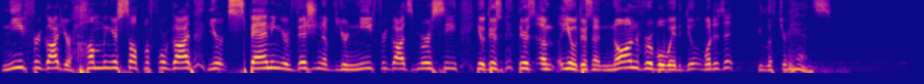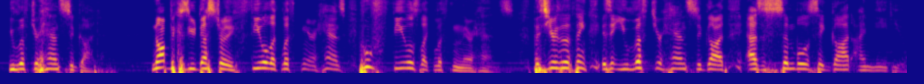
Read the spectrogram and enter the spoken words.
need for God. You're humbling yourself before God. You're expanding your vision of your need for God's mercy, you know, there's, there's, um, you know, there's a nonverbal way to do it. What is it? You lift your hands. You lift your hands to God. Not because you necessarily feel like lifting your hands. Who feels like lifting their hands? But here's the thing is that you lift your hands to God as a symbol to say, God, I need you.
